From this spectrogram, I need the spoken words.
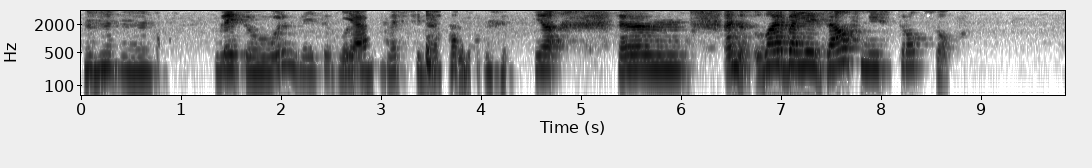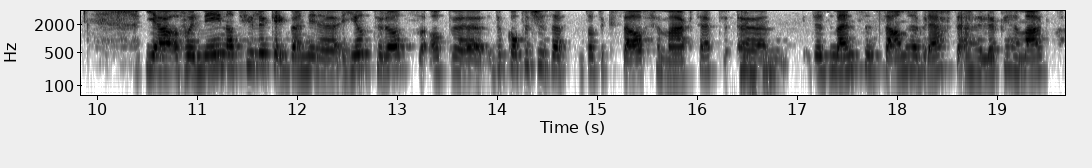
mhm, mhm. Blij te horen, blij te horen. Ja. Merci daarvoor. ja. Ehm, en waar ben jij zelf meest trots op? Ja, voor mij natuurlijk. Ik ben eh, heel trots op eh, de koppeltjes dat, dat ik zelf gemaakt heb. Ehm, dus mensen samengebracht en gelukkig gemaakt.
